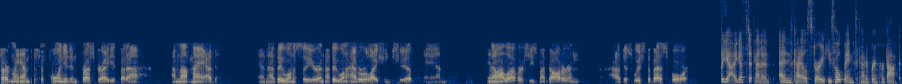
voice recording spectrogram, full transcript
Certainly I'm disappointed and frustrated, but I I'm not mad, and I do want to see her, and I do want to have a relationship, and you know I love her. She's my daughter, and I just wish the best for her. But yeah, I guess to kind of end Kyle's story, he's hoping to kind of bring her back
